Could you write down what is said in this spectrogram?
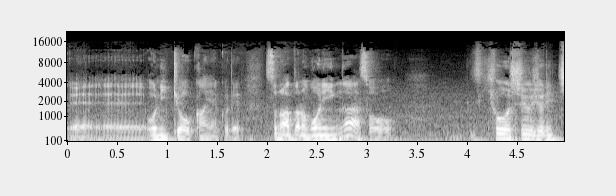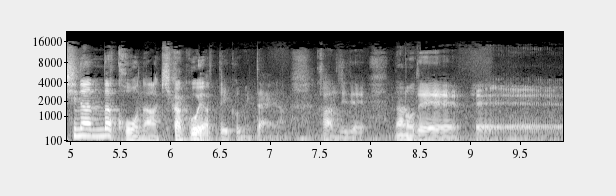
えー、鬼教官役で、その後の5人が、そう、教習所にちなんだコーナー企画をやっていくみたいな感じで。なので、えー、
